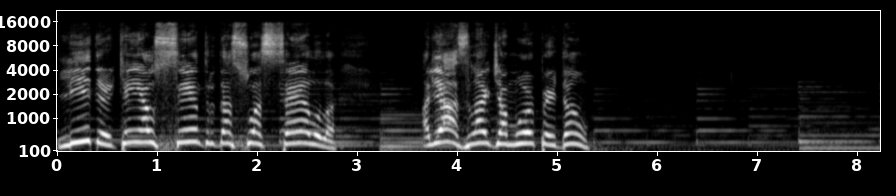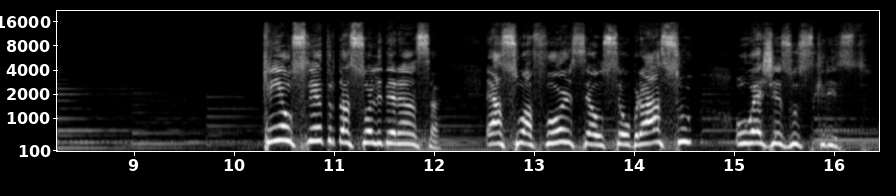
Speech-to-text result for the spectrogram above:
Líder, quem é o centro da sua célula? Aliás, lar de amor, perdão. Quem é o centro da sua liderança? É a sua força, é o seu braço ou é Jesus Cristo?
